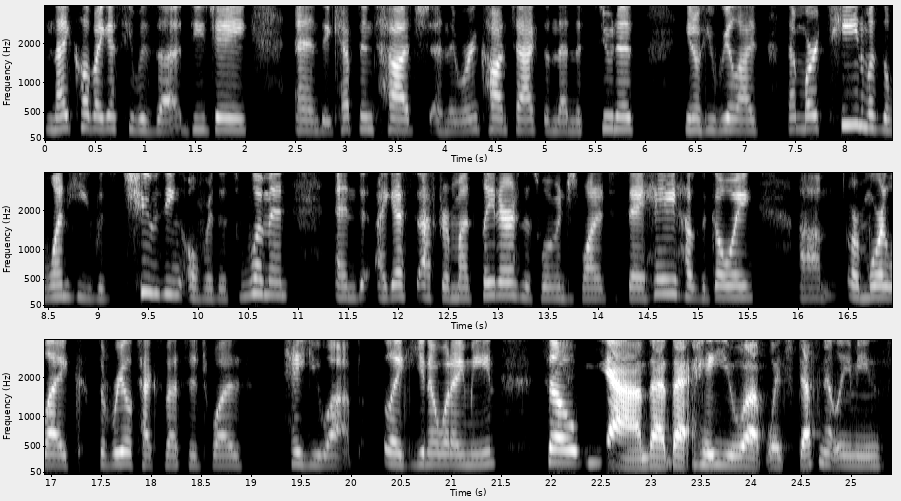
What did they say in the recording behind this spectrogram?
nightclub. I guess he was uh, DJ and they kept in touch and they were in contact. And then as soon as you know he realized that Martine was the one he was choosing over this woman, and I guess after months later, this woman just wanted to say, "Hey, how's it going?" Um, or more like the real text message was, "Hey, you up?" Like you know what I mean. So Yeah, that that hey you up, which definitely means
